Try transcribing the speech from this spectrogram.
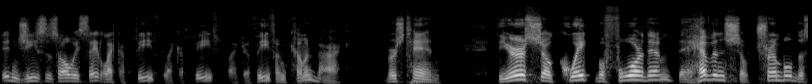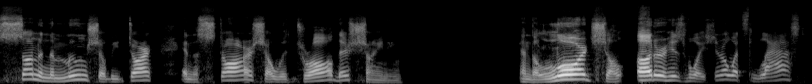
didn't Jesus always say, like a thief, like a thief, like a thief? I'm coming back. Verse 10 The earth shall quake before them, the heavens shall tremble, the sun and the moon shall be dark, and the stars shall withdraw their shining. And the Lord shall utter his voice. You know what's last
